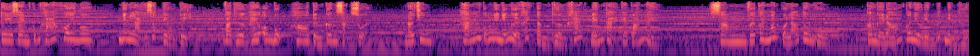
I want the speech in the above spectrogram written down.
tuy xem cũng khá khôi ngô, Nhưng lại rất tiểu tụy, Và thường hay ôm bụng ho từng cơn sặc sụa. Nói chung, Hắn cũng như những người khách tầm thường khác Đến tại cái quán này. Xong với con mắt của lão tôn gù, Con người đó có nhiều điểm bất bình thường.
